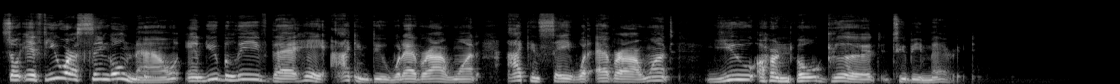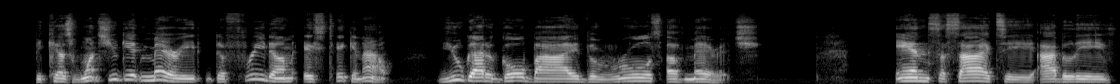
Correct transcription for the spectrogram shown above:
So if you are single now and you believe that hey i can do whatever i want i can say whatever i want you are no good to be married. Because once you get married, the freedom is taken out. You got to go by the rules of marriage. In society, I believe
